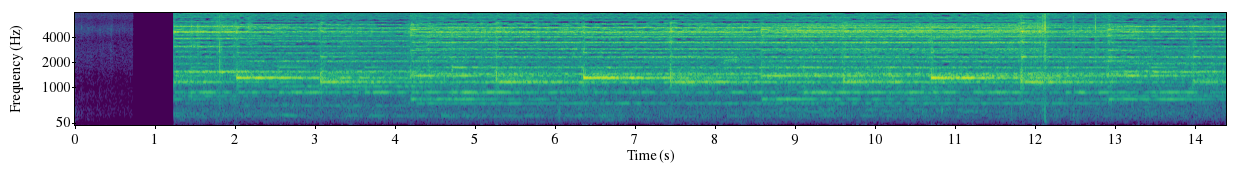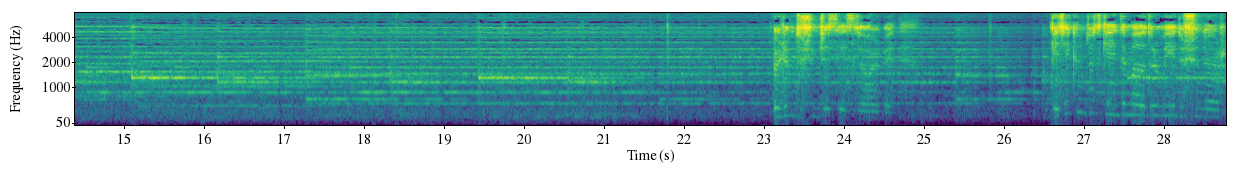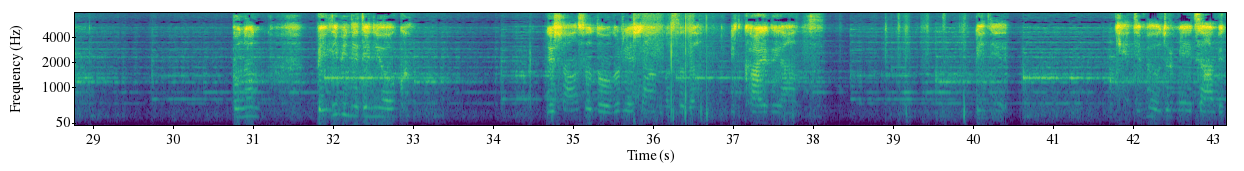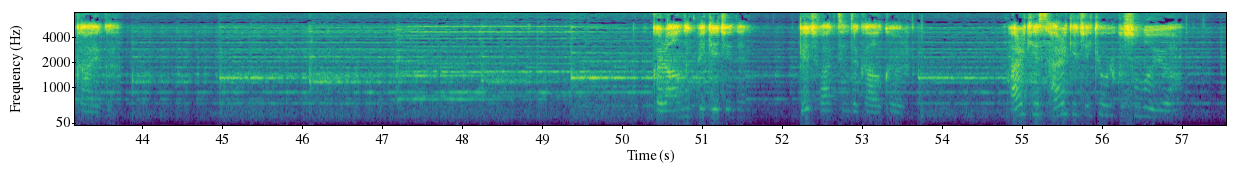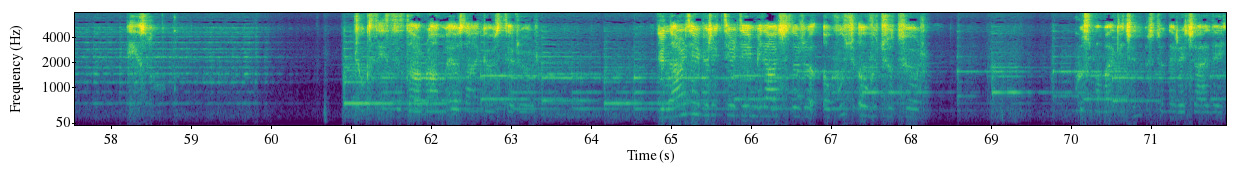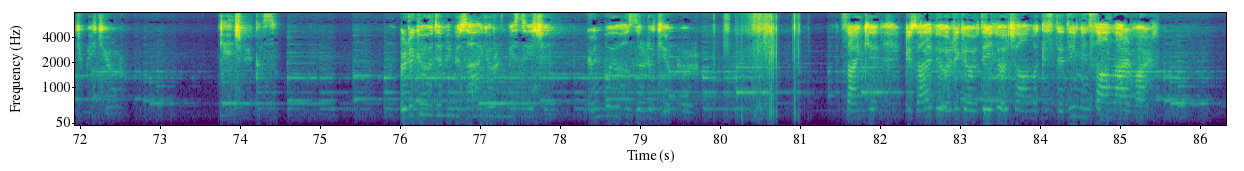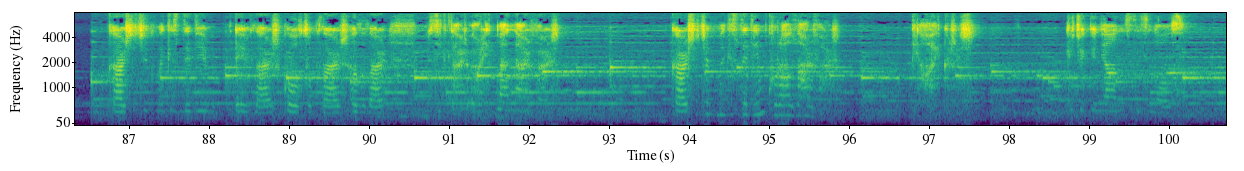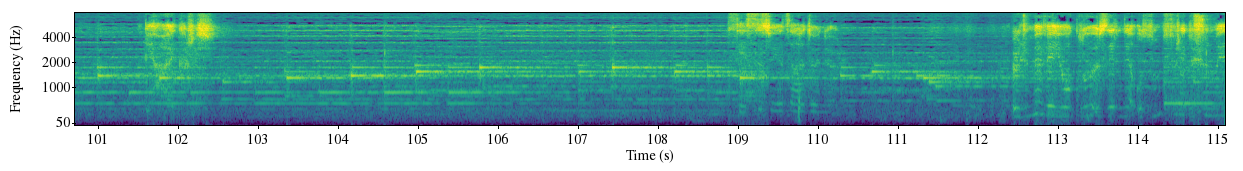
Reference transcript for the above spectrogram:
Ölüm düşüncesi izliyor beni. Gece gündüz kendimi öldürmeyi düşünüyorum. Uykusunu uyuyor. Ev soğuk. Çok sessiz davranmaya özen gösteriyorum. Günlerdir biriktirdiğim ilaçları avuç avuç yutuyorum. Kusmamak için üstüne reçelle ekmek yiyorum. Genç bir kızım. Ölü gövdemin güzel görünmesi Çıkmak istediğim kurallar var. Bir haykırış. Küçük dünyanız sizin olsun. Bir haykırış. Sessizce yatağa dönüyorum. Ölümü ve yokluğu üzerine uzun süre düşünmeye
